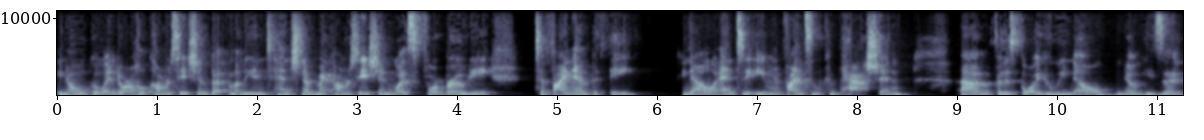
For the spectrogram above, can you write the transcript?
you know, we'll go into our whole conversation, but the intention of my conversation was for Brody to find empathy, you know, and to even find some compassion um, for this boy who we know, you know, he's a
